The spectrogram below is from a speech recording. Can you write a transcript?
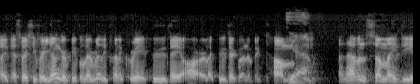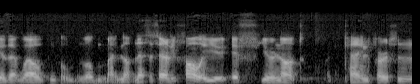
like especially for younger people they're really trying to create who they are like who they're going to become. Yeah. And having some idea that well people will, might not necessarily follow you if you're not a kind person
